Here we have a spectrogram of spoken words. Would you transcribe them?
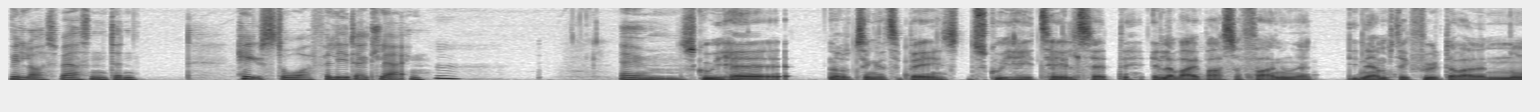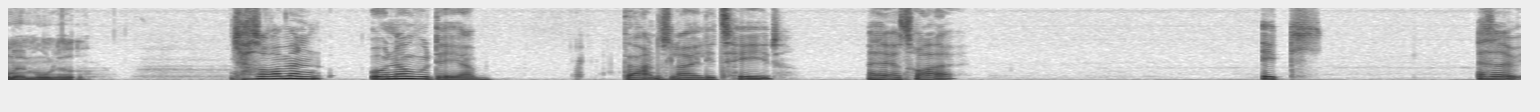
ville også være sådan den helt store forlitterklæring. Mm. Øhm. Skulle I have, når du tænker tilbage, skulle I have talsat det, eller var I bare så fanget, at I nærmest ikke følte, der var nogen anden mulighed? Jeg tror, man undervurderer børns loyalitet. Altså, jeg tror ikke... Altså,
